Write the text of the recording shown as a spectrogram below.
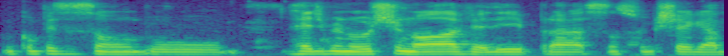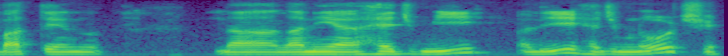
em compensação do Redmi Note 9 ali para Samsung chegar batendo na, na linha Redmi ali, Redmi Note,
